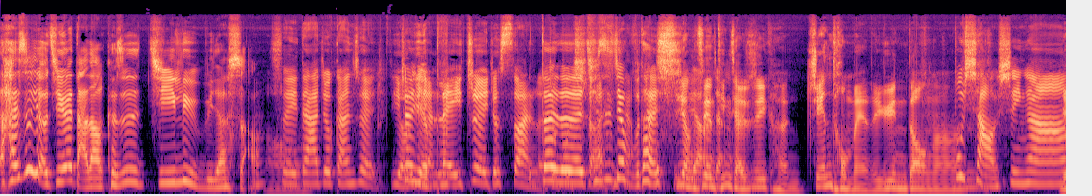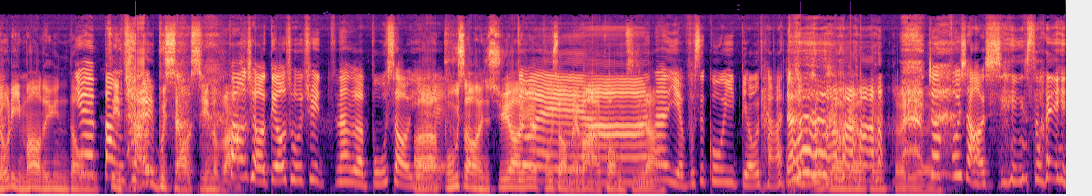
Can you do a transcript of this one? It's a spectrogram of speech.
还是有机会打到，可是几率比较少，所以大家就干脆有点累赘就算了。对对对，其实就不太需要。这样听起来就是一个很 gentleman 的运动啊，不小心啊，有礼貌的运动。因为棒球太不小心了吧？棒球丢出去，那个捕手也捕手很需要，因为捕手没办法控制啊。那也不是故意丢他的，合理就不小心，所以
